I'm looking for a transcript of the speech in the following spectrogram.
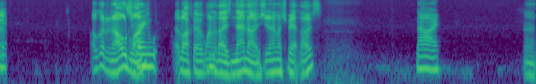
I've got an old Screen- one, like a, one of those nanos. Do you know much about those? No, No,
